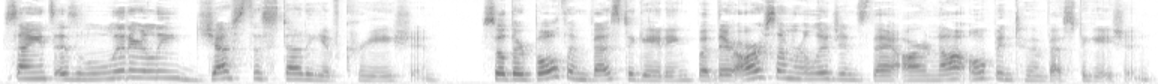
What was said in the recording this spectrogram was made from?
Science is literally just the study of creation. So they're both investigating, but there are some religions that are not open to investigation.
